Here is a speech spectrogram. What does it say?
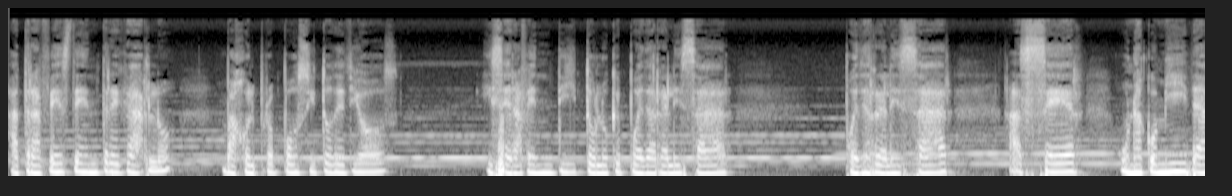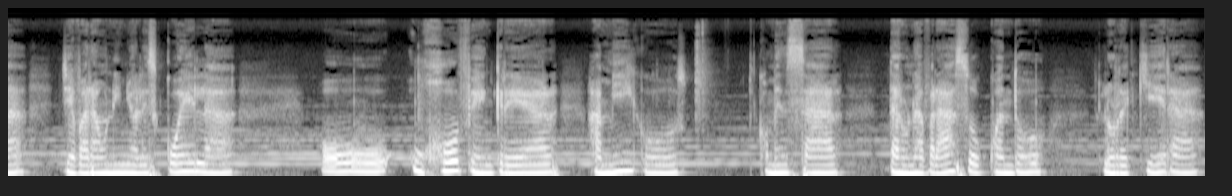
a través de entregarlo bajo el propósito de Dios y será bendito lo que pueda realizar Puede realizar, hacer una comida, llevar a un niño a la escuela o un joven crear amigos, comenzar, dar un abrazo cuando lo requiera.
